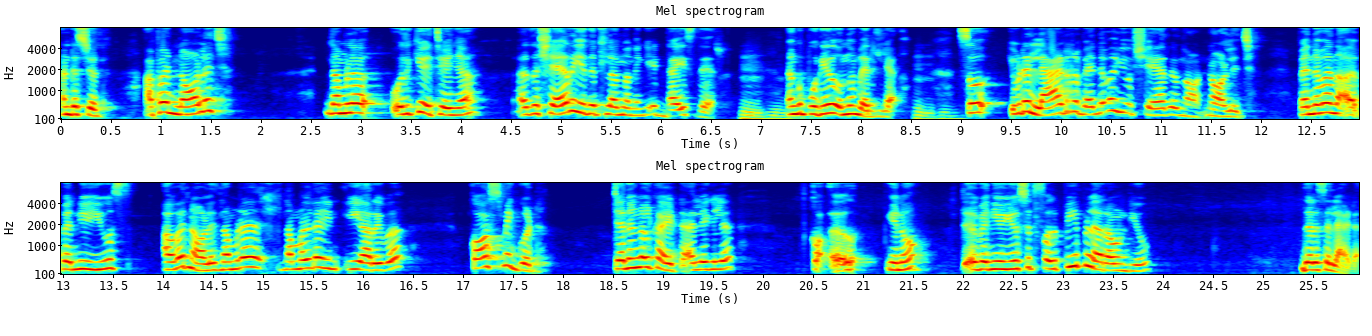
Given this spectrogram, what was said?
അണ്ടർസ്റ്റുഡ് അപ്പം നോളജ് നമ്മൾ ഒതുക്കി വെച്ച് കഴിഞ്ഞാൽ അത് ഷെയർ ചെയ്തിട്ടില്ല എന്നുണ്ടെങ്കിൽ ഇറ്റ് ഡൈസ് ദെയർ ഉം. നമുക്ക് പുതിയതൊന്നും വരില്ല. സോ ഇവിടെ ladder whenever you share knowledge whenever when you use our knowledge നമ്മുടെ നമ്മളുടെ ഈ അറിവ് കോസ്മിക് ഗുഡ് ജനങ്ങൾക്കായിട്ട് അല്ലെങ്കിൽ you know when you use it for people around you there is a lad.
